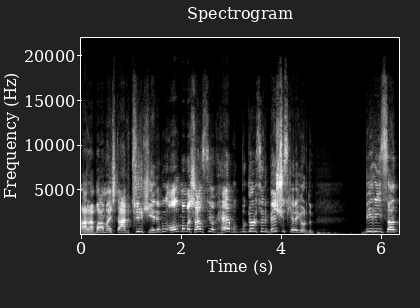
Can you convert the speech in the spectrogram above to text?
Araba ama işte abi Türkiye'de bu olmama şansı yok. Her bu, bu görseli 500 kere gördüm. Bir insan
